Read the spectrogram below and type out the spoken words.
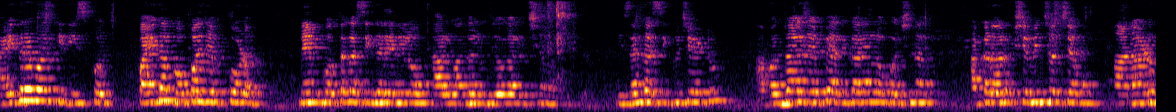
హైదరాబాద్కి తీసుకొచ్చి పైగా గొప్పలు చెప్పుకోవడం మేము కొత్తగా సింగరేణిలో నాలుగు వందల ఉద్యోగాలు ఇచ్చినాము నిజంగా సిగ్గుచేటు అబద్ధాలు చెప్పి అధికారంలోకి వచ్చినారు. అక్కడ వరకు క్షమించొచ్చాము. ఆనాడు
